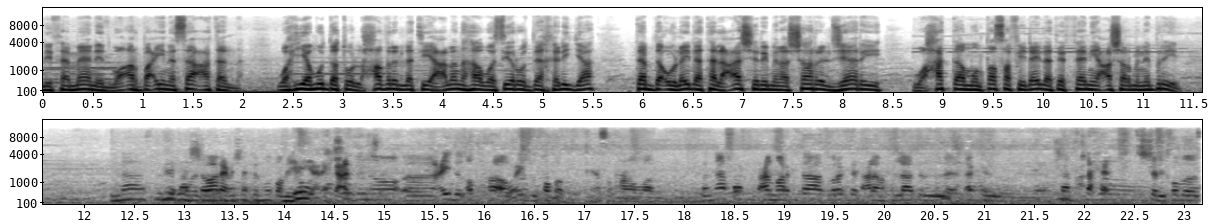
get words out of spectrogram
لثمان وأربعين ساعة وهي مدة الحظر التي أعلنها وزير الداخلية. تبدأ ليلة العاشر من الشهر الجاري وحتى منتصف ليلة الثاني عشر من إبريل. الناس نزلت على الشوارع بشكل مو طبيعي يعني كأنه آه، عيد الأضحى أو عيد الفطر يعني سبحان الله. فالناس ركضت على الماركتات وركضت على محلات ال- الأكل عشان تلحق تشتري خبز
